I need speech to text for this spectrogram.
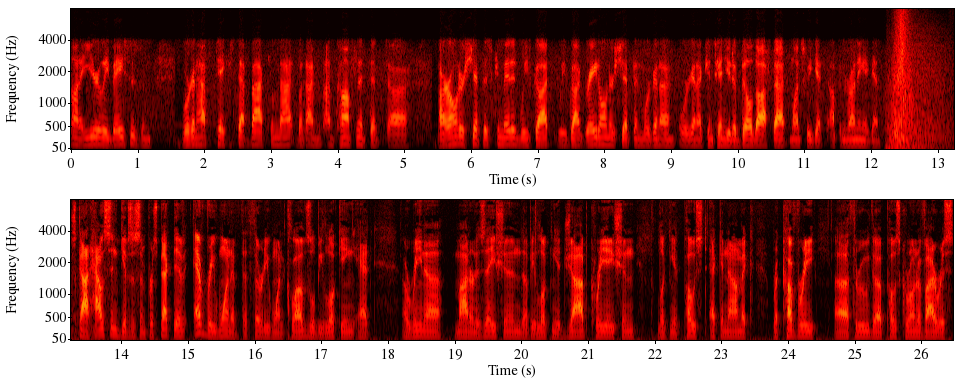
on a yearly basis, and we're going to have to take a step back from that. But I'm I'm confident that uh, our ownership is committed. We've got we've got great ownership, and we're gonna we're gonna continue to build off that once we get up and running again. Scott Howson gives us some perspective. Every one of the 31 clubs will be looking at arena modernization. They'll be looking at job creation, looking at post-economic recovery uh, through the post-coronavirus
